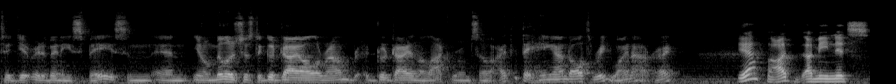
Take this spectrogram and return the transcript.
to get rid of any space. And and you know, Miller's just a good guy all around, a good guy in the locker room. So I think they hang on to all three. Why not? Right? Yeah, I, I mean it's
